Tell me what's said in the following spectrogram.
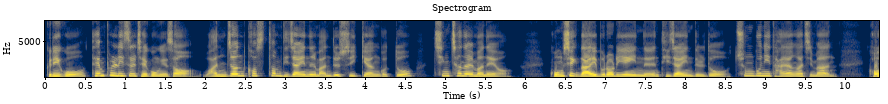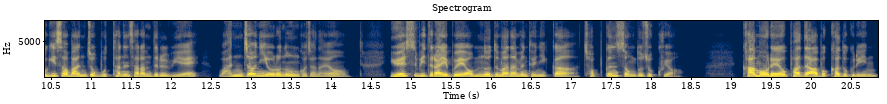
그리고 템플릿을 제공해서 완전 커스텀 디자인을 만들 수 있게 한 것도 칭찬할 만해요. 공식 라이브러리에 있는 디자인들도 충분히 다양하지만 거기서 만족 못하는 사람들을 위해 완전히 열어놓은 거잖아요. USB 드라이브에 업로드만 하면 되니까 접근성도 좋고요. 카모 레오파드 아보카도 그린,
